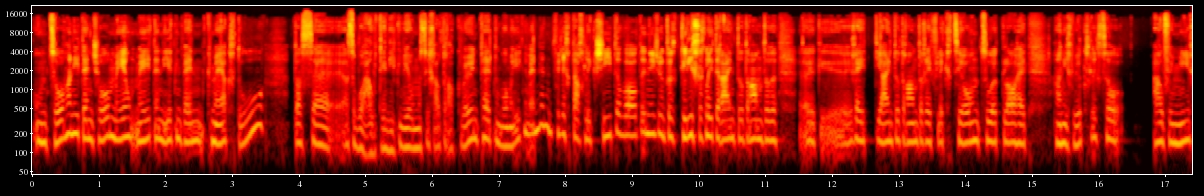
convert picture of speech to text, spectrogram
Und so habe ich dann schon mehr und mehr dann irgendwann gemerkt, uh, dass, äh, also wo auch dann irgendwie, wo man sich auch daran gewöhnt hat und wo man irgendwann dann vielleicht auch ein bisschen gescheiter geworden ist und das gleich ein bisschen der ein oder andere, äh, die ein oder andere Reflexion zugelassen hat, habe ich wirklich so auch für mich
